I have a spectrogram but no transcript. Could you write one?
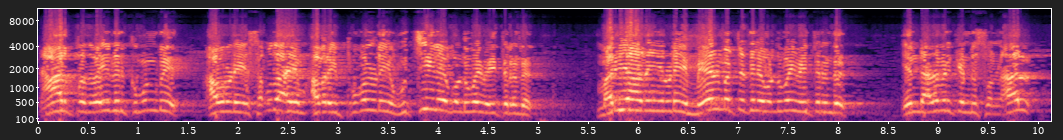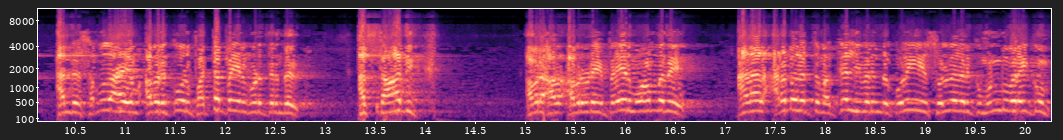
நாற்பது வயதிற்கு முன்பு அவருடைய சமுதாயம் அவரை புகழுடைய உச்சியிலே கொண்டு போய் வைத்திருந்தது. மரியாதையினுடைய மேல்மட்டத்திலே கொண்டு போய் வைத்திருந்தது. எந்த அளவிற்கு என்று சொன்னால் அந்த சமுதாயம் அவருக்கு ஒரு பட்டப்பெயர் கொடுத்திருந்தது. அசாதிக் அவர் அவருடைய பெயர் முகமது ஆனால் அரபகத்து மக்கள் இவர் இந்த கொள்கையை சொல்வதற்கு முன்பு வரைக்கும்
